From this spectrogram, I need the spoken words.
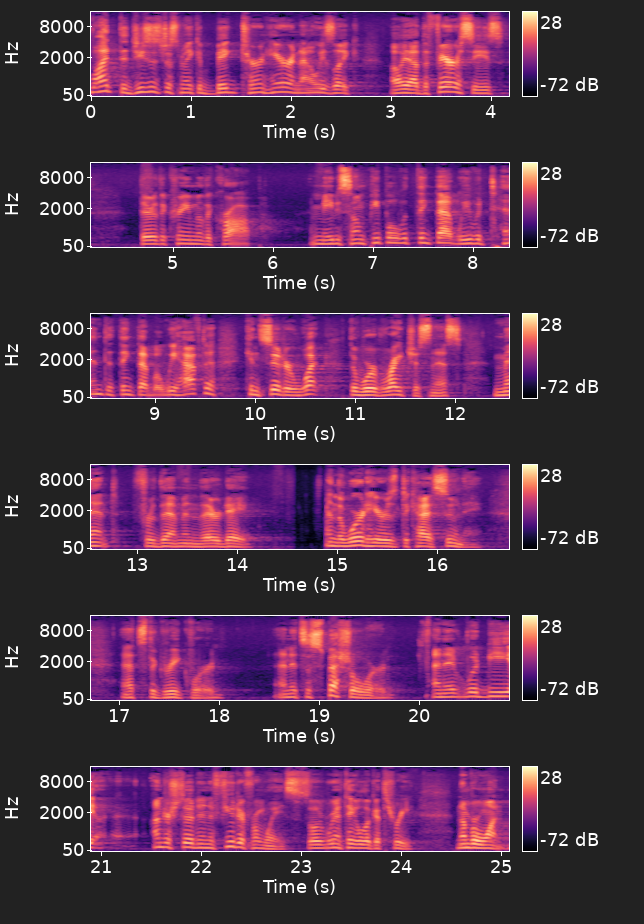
What? Did Jesus just make a big turn here? And now he's like, oh, yeah, the Pharisees, they're the cream of the crop. And maybe some people would think that. We would tend to think that. But we have to consider what the word righteousness meant for them in their day. And the word here is dikaiosune. That's the Greek word. And it's a special word. And it would be understood in a few different ways. So we're going to take a look at three. Number one,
